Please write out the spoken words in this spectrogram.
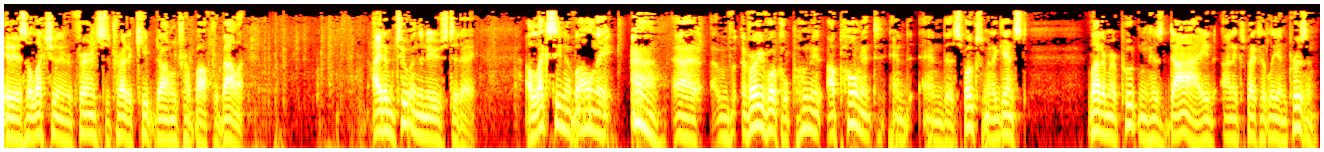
It is election interference to try to keep Donald Trump off the ballot. Item two in the news today. Alexei Navalny, uh, a very vocal opponent, opponent and, and spokesman against Vladimir Putin, has died unexpectedly in prison.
